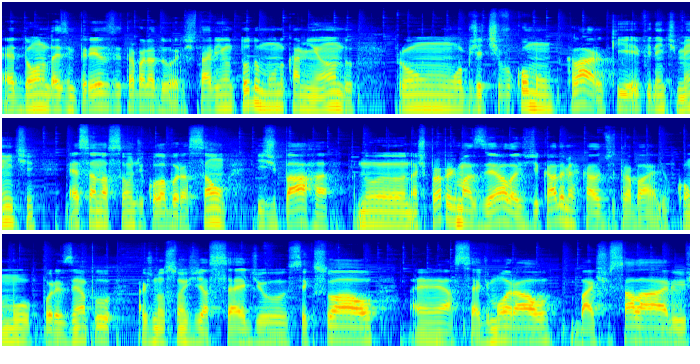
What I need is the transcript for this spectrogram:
é, dono das empresas e trabalhadores. Estariam todo mundo caminhando para um objetivo comum. Claro que, evidentemente, essa noção de colaboração esbarra no, nas próprias mazelas de cada mercado de trabalho, como, por exemplo, as noções de assédio sexual, é, assédio moral, baixos salários,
